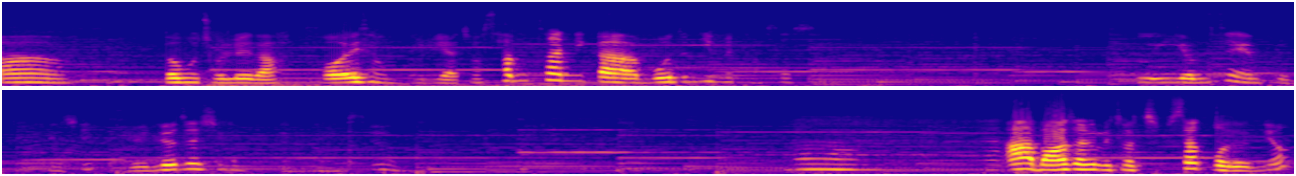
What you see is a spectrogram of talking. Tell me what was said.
아 너무 졸리다. 더 이상 무리야. 저 3차니까 모든 힘을 다 썼어. 그이 염색 앰플 어떻게 하지? 18시간밖에 안 남았어요. 아, 아 맞아. 그리고 저집 샀거든요?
